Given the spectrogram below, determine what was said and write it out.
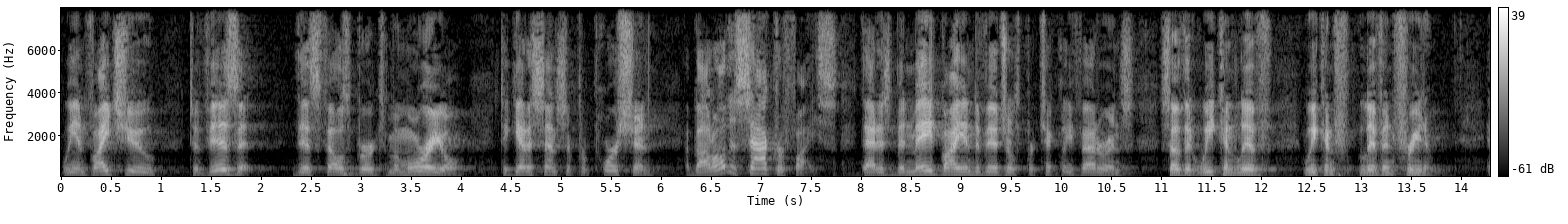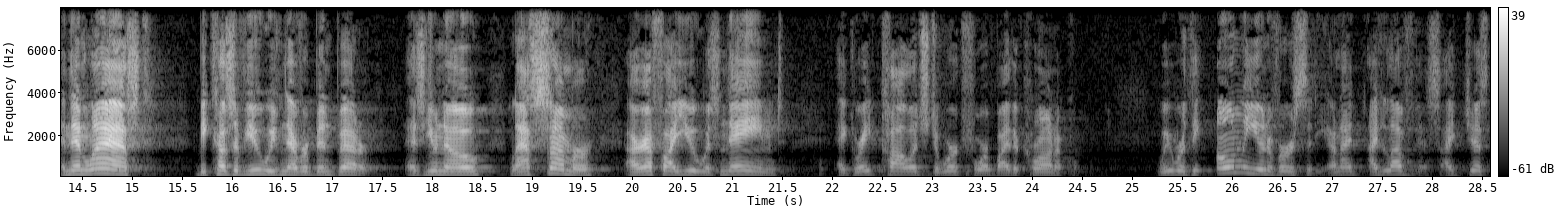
We invite you to visit this Felsberg's memorial to get a sense of proportion about all the sacrifice that has been made by individuals, particularly veterans, so that we can live, we can live in freedom. And then last, because of you, we've never been better. As you know, last summer, our FIU was named a great college to work for by the Chronicle. We were the only university, and I, I love this. I just,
